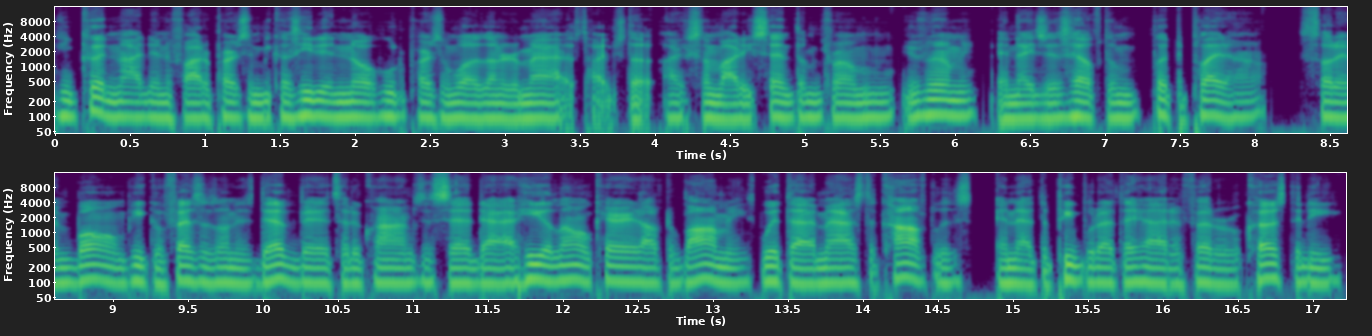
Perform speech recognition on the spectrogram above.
he couldn't identify the person because he didn't know who the person was under the mask type stuff. Like somebody sent them from, you feel me? And they just helped him put the plate down. So then, boom, he confesses on his deathbed to the crimes and said that he alone carried out the bombings with that masked accomplice and that the people that they had in federal custody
